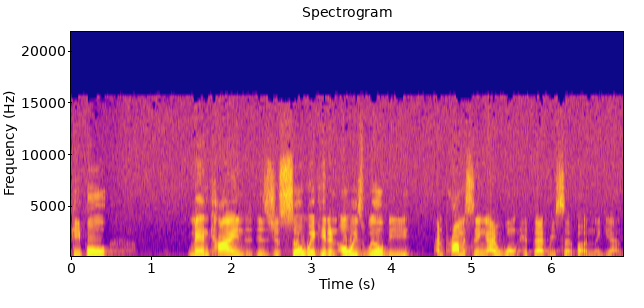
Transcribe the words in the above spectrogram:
people, mankind is just so wicked and always will be, I'm promising I won't hit that reset button again.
